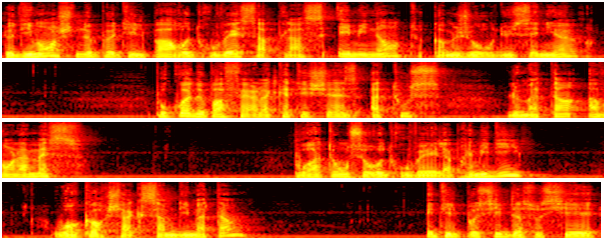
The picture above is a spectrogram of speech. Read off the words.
Le dimanche ne peut-il pas retrouver sa place éminente comme jour du Seigneur? Pourquoi ne pas faire la catéchèse à tous le matin avant la messe Pourra-t-on se retrouver l'après-midi Ou encore chaque samedi matin? Est-il possible d'associer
